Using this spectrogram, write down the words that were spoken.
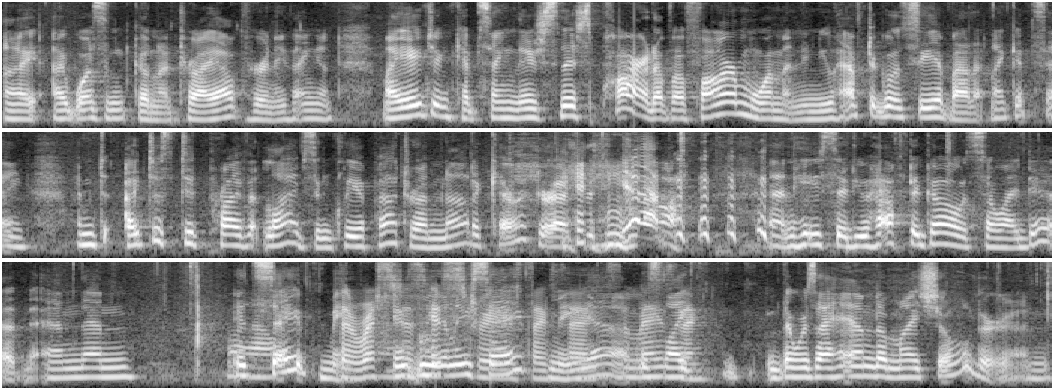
I, I wasn't going to try out for anything, and my agent kept saying, "There's this part of a farm woman, and you have to go see about it." And I kept saying, I'm d- "I just did Private Lives in Cleopatra. I'm not a character actress yet." and he said, "You have to go." So I did, and then. It saved me. The rest it is really history, saved me. say. Yeah, It's it was like there was a hand on my shoulder, and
